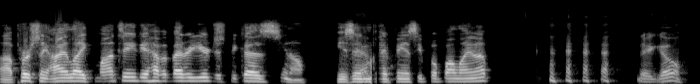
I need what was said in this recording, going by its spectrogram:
Uh, personally, I like Monty to have a better year just because, you know, he's in Yeah. my fantasy football lineup. there you go.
